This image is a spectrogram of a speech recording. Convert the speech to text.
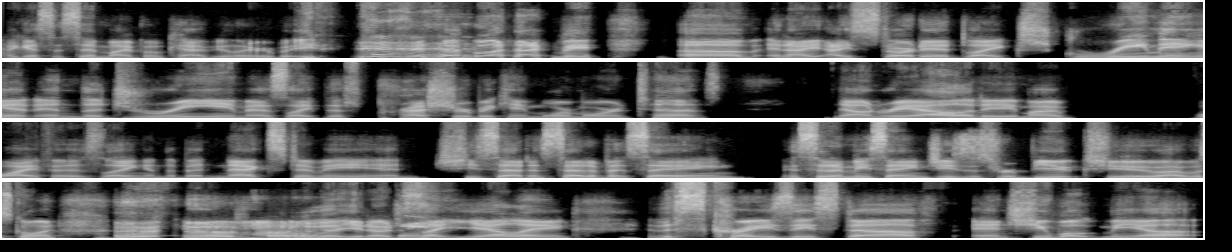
i guess it's in my vocabulary but you know what I mean? Um, and I, I started like screaming it in the dream as like this pressure became more and more intense. Now in reality, my wife is laying in the bed next to me, and she said instead of it saying instead of me saying Jesus rebukes you, I was going, you know, just like yelling this crazy stuff, and she woke me up.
